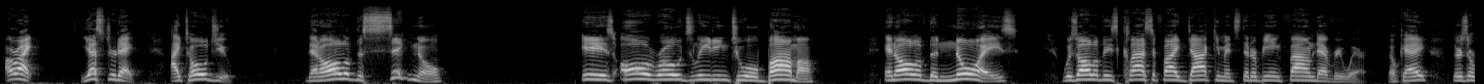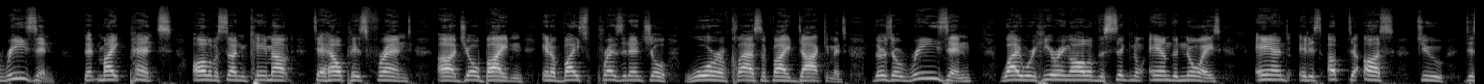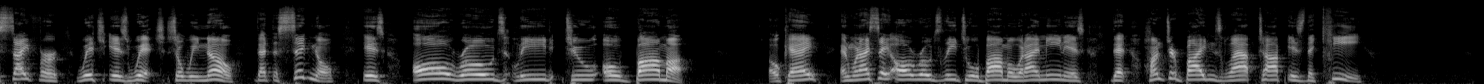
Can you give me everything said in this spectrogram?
All right, yesterday I told you that all of the signal is all roads leading to Obama, and all of the noise was all of these classified documents that are being found everywhere. Okay? There's a reason that Mike Pence all of a sudden came out to help his friend uh, Joe Biden in a vice presidential war of classified documents. There's a reason why we're hearing all of the signal and the noise and it is up to us to decipher which is which. So we know that the signal is all roads lead to Obama. Okay? And when I say all roads lead to Obama, what I mean is that Hunter Biden's laptop is the key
